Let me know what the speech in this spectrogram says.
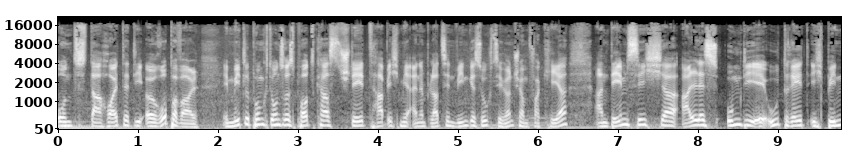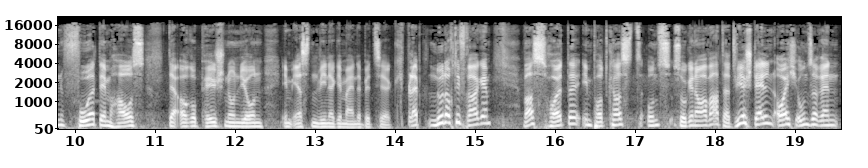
Und da heute die Europawahl im Mittelpunkt unseres Podcasts steht, habe ich mir einen Platz in Wien gesucht. Sie hören schon am Verkehr, an dem sich äh, alles um die EU dreht. Ich bin vor dem Haus der Europäischen Union im ersten Wiener Gemeindebezirk. Bleibt nur noch die Frage, was heute im Podcast uns so genau erwartet. Wir stellen euch unseren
